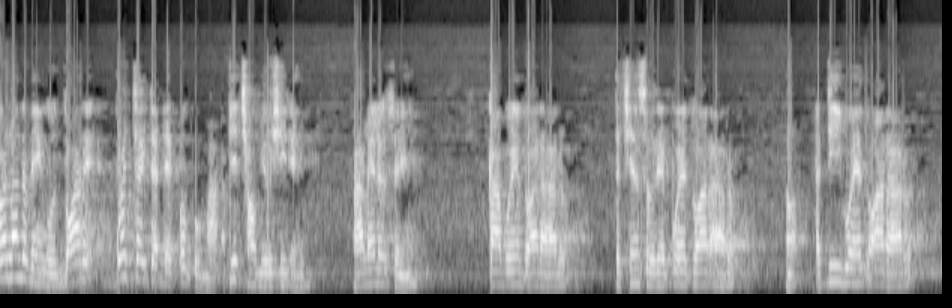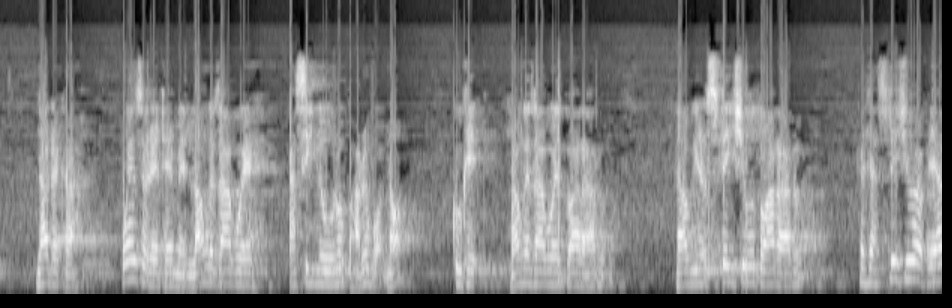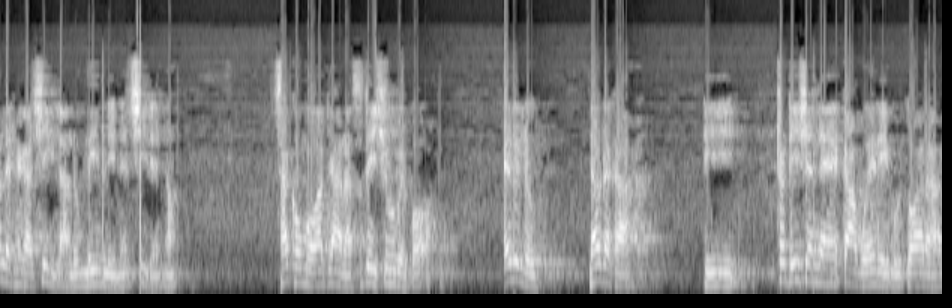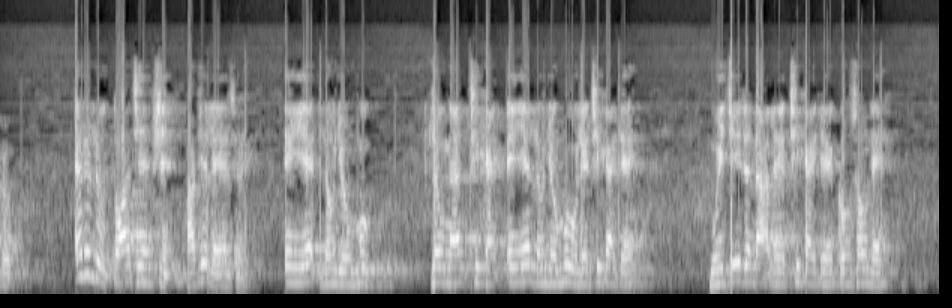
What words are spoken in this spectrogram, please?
ပွဲလန်းတဲ့ပင်ကိုသွားတဲ့ပွဲချိုက်တတ်တဲ့ပုံကောင်မှာအပြစ်6မျိုးရှိတယ်။ဘာလဲလို့ဆိုရင်ကာပွဲသွားတာတို့တချင်းဆိုတဲ့ပွဲသွားတာတို့နော်အတီးပွဲသွားတာတို့နောက်တစ်ခါပွဲဆိုတဲ့အထဲမှာလောင်းကစားပွဲကာစီနိုတို့ဘာတို့ပေါ့နော်ခုခေတ်လောင်းကစားပွဲသွားတာတို့နောက်ပြီးတော့ stage show သွားတာတို့ဒါကြ stage show ကဘုရားလက်ထက်ကရှိလားလို့မေးမနေနဲ့ရှိတယ်နော် ဇက်ခုံပေါ်ကပြတာ stage show ပဲပေါ့အဲ့ဒီလိုနောက်တစ်ခါဒီ traditional ကပွဲတွေကိုသွားတာတို့အဲ့ဒီလိုသွားခြင်းဖြင့်ဘာဖြစ်လဲဆိုရင်အိမ်ရဲ့လုံခြုံမှုလုပ်ငန်းထိခိုက်အိမ်ရဲ့လုံခြုံမှုကိုလည်းထိခိုက်တယ်ငွေကြေးဒနာလည်းထိခိုက်တယ်ကုန်ဆုံးတယ်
